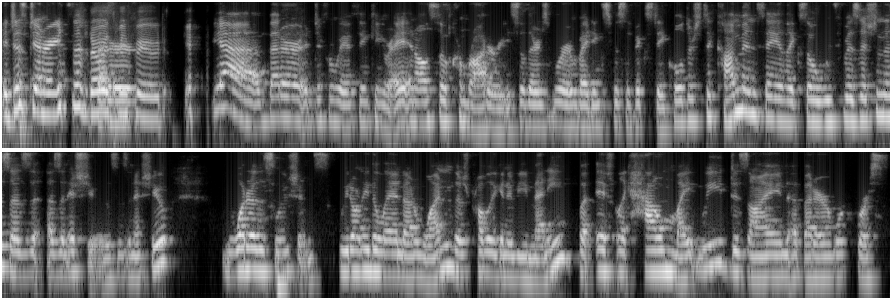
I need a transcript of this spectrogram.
it just generates a better, always be food. yeah, better, a different way of thinking, right? And also camaraderie. So there's we're inviting specific stakeholders to come and say, like, so we've positioned this as, as an issue. This is an issue. What are the solutions? We don't need to land on one. There's probably going to be many, but if like how might we design a better workforce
